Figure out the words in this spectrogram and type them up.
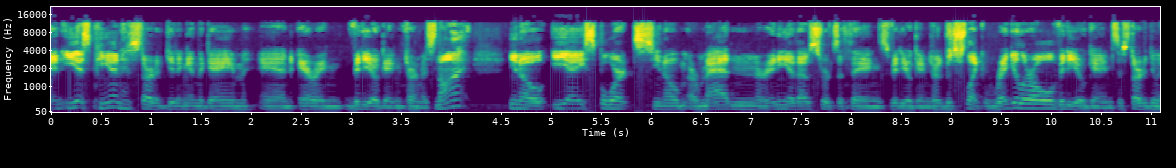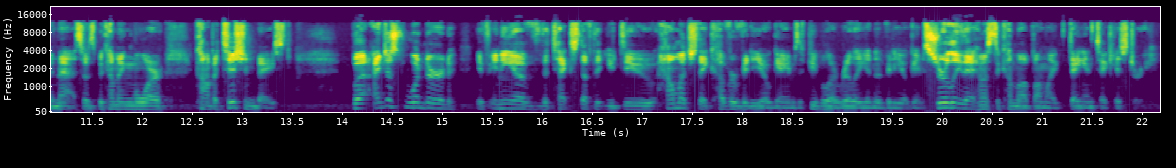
and ESPN has started getting in the game and airing video game tournaments, not you know EA Sports, you know, or Madden or any of those sorts of things, video game tournaments, but just like regular old video games. Have started doing that, so it's becoming more competition based. But I just wondered if any of the tech stuff that you do, how much they cover video games, if people are really into video games. Surely that has to come up on like day in tech history.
